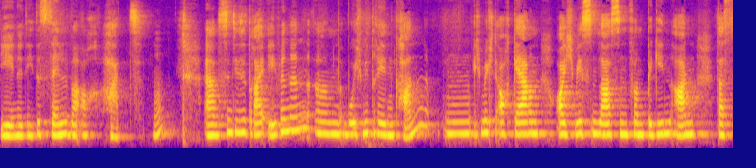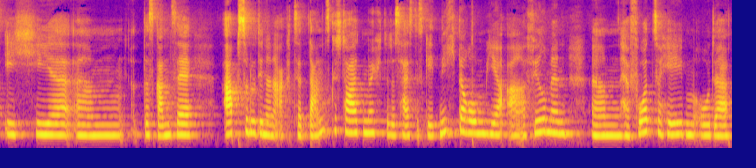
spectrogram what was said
jene, die das selber auch hat. Das sind diese drei Ebenen, ähm, wo ich mitreden kann. Mm, ich möchte auch gern euch wissen lassen von Beginn an, dass ich hier ähm, das Ganze absolut in einer Akzeptanz gestalten möchte. Das heißt, es geht nicht darum, hier äh, Firmen hervorzuheben oder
